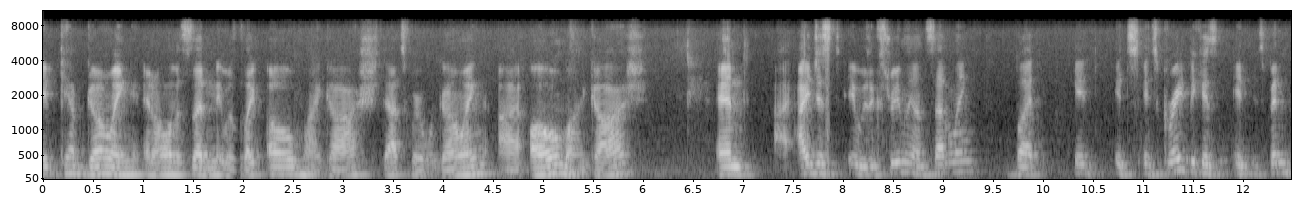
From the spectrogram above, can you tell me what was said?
it kept going, and all of a sudden it was like, oh my gosh, that's where we're going. I, oh my gosh, and I, I just it was extremely unsettling, but it it's it's great because it, it's been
